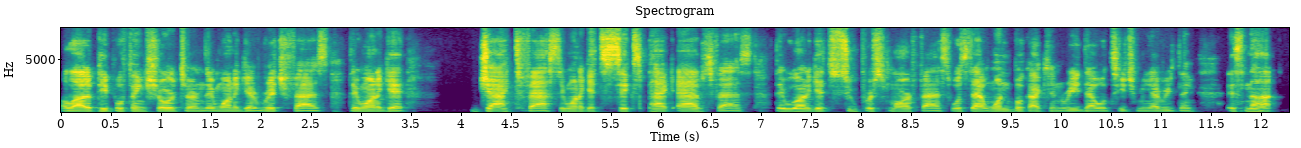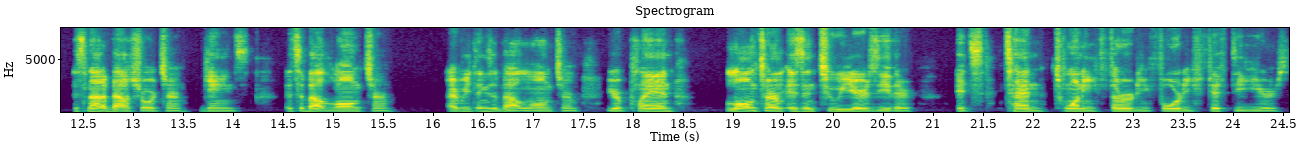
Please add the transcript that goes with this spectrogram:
A lot of people think short term. They want to get rich fast. They want to get jacked fast. They want to get six pack abs fast. They want to get super smart fast. What's that one book I can read that will teach me everything? It's not it's not about short term gains. It's about long term. Everything's about long term. Your plan long term isn't 2 years either. It's 10, 20, 30, 40, 50 years.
